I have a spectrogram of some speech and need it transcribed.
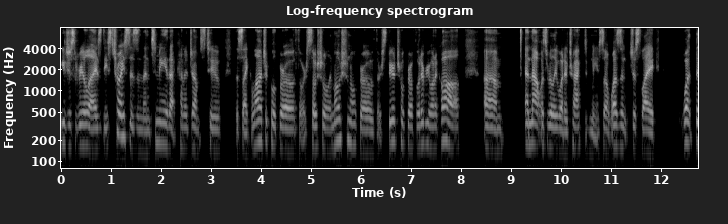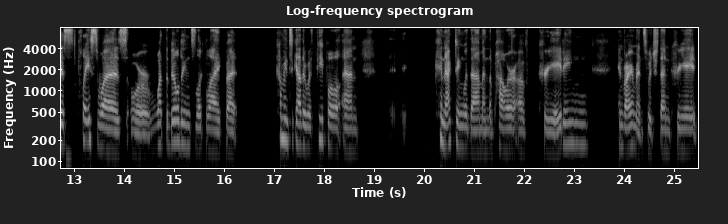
you just realize these choices. And then to me, that kind of jumps to the psychological growth or social emotional growth or spiritual growth, whatever you want to call. Um, and that was really what attracted me. So it wasn't just like what this place was or what the buildings look like, but coming together with people and connecting with them and the power of creating environments which then create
